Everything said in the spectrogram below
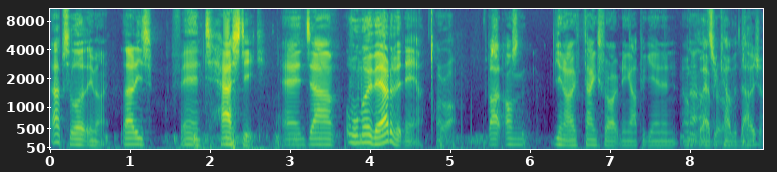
Absolutely, mate. That is fantastic. And um, we'll move out of it now. all right, But I'm, you know, thanks for opening up again, and I'm No, glad that's we all right. covered that. Pleasure.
